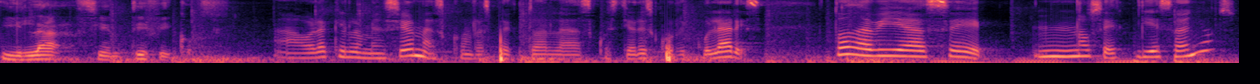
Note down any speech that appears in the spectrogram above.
y la científicos. Ahora que lo mencionas con respecto a las cuestiones curriculares, todavía hace, no sé, 10 años,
